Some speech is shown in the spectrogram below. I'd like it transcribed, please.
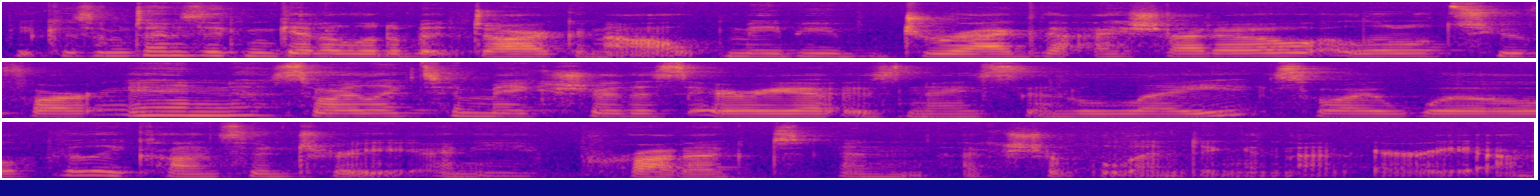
because sometimes it can get a little bit dark and I'll maybe drag the eyeshadow a little too far in. So I like to make sure this area is nice and light. So I will really concentrate any product and extra blending in that area.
